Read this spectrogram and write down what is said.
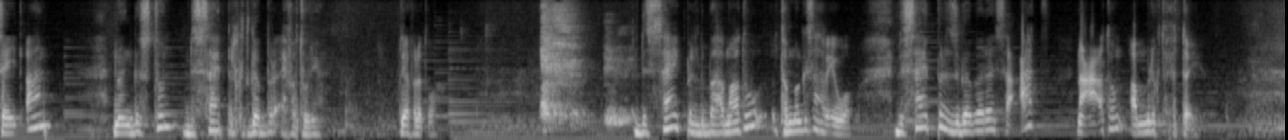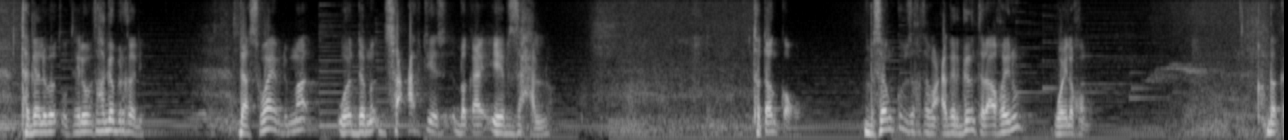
ሰይጣን መንግስቱን ዲሳይፕል ክትገብር ኣይፈትውን እዮም። ዘየፍለጥዎ ዲሳይፕል ማቱ እቶም መንግስታት ርእይዎ ዲሳይፕል ዝገበረ ሰዓት ንዓኣቶም ኣብ ምልክቲ ሕቶ እዩ። ተገልበጡ እንተኢልዎ ክገብር ክእል እዩ። ዳስ ዋይ ድማ ሰዓብቲ የብዛሕ ኣሎ ተጠንቀቁ ብሰንኩም እዚ ከተማ ዓገርግር እንተ ኮይኑ ወይለኹም በቃ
